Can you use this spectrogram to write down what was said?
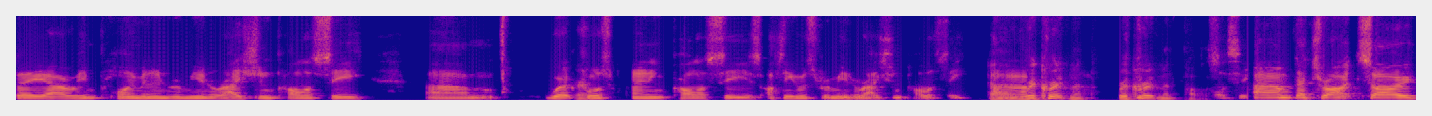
CEO, employment and remuneration policy, um, workforce planning policies. I think it was remuneration policy, uh, uh recruitment, recruitment policy. Um, that's right. So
